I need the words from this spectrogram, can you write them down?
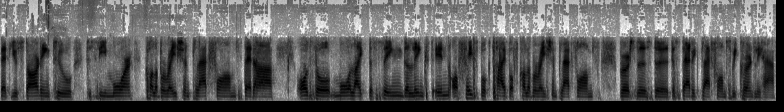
that you're starting to to see more collaboration platforms that are also more like the Xing, the LinkedIn or Facebook type of collaboration platforms versus the, the static platforms we currently have.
